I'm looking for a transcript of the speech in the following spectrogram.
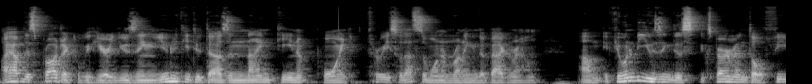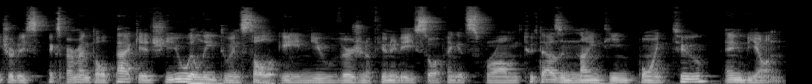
I have this project over here using Unity 2019.3, so that's the one I'm running in the background. Um, if you want to be using this experimental feature, this experimental package, you will need to install a new version of Unity. So I think it's from 2019.2 and beyond.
